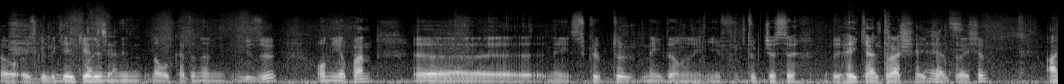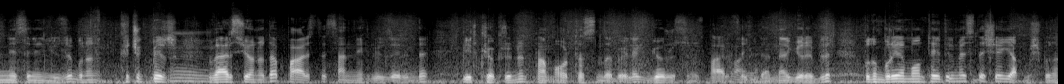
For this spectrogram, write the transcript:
O Özgürlük Bir heykelinin o kadının yüzü onu yapan e, ne sculptür neydi onun Türkçesi heykeltıraş heykeltıraşın annesinin yüzü. Bunun küçük bir Hmm. versiyonu da Paris'te Sen Nehri üzerinde bir köprünün tam ortasında böyle görürsünüz. Paris'e gidenler görebilir. Bunun buraya monte edilmesi de şey yapmış bunu.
